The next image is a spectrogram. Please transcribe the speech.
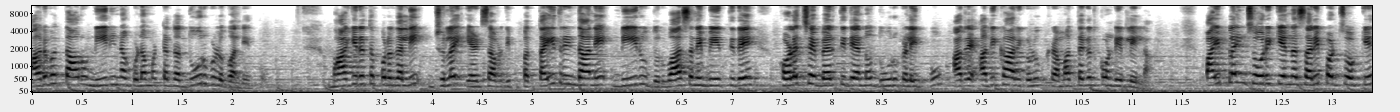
ಅರವತ್ತಾರು ನೀರಿನ ಗುಣಮಟ್ಟದ ದೂರುಗಳು ಬಂದಿತ್ತು ಭಾಗೀರಥಪುರದಲ್ಲಿ ಜುಲೈ ಎರಡ್ ಸಾವಿರದ ಇಪ್ಪತ್ತೈದರಿಂದಾನೇ ನೀರು ದುರ್ವಾಸನೆ ಬೀರ್ತಿದೆ, ಕೊಳಚೆ ಬೆರ್ತಿದೆ ಅನ್ನೋ ದೂರುಗಳಿದ್ವು, ಆದರೆ ಅಧಿಕಾರಿಗಳು ಕ್ರಮ ತೆಗೆದುಕೊಂಡಿರಲಿಲ್ಲ. ಪೈಪ್ಲೈನ್ ಸೋರಿಕೆಯನ್ನು ಸರಿಪಡಿಸೋಕೆ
